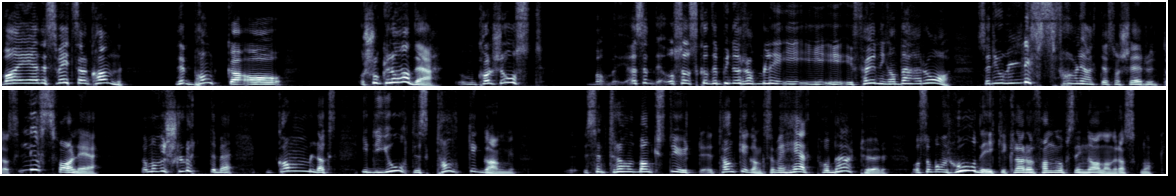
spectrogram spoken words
hva er det sveitserne kan? Det er banker og, sjokolade, kanskje ost. Altså, og så skal det begynne å ramle i, i, i føyningene der òg. Så er det jo livsfarlig, alt det som skjer rundt oss. Livsfarlig! Da må vi slutte med gammeldags, idiotisk tankegang. sentralbankstyrt tankegang som er helt på bærtur, og som overhodet ikke klarer å fange opp signalene raskt nok.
